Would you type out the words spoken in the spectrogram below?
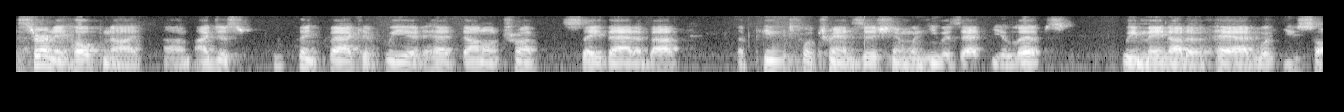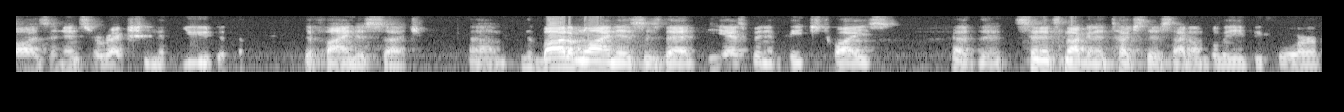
certainly hope not. Um, I just think back if we had had Donald Trump say that about a peaceful transition when he was at the ellipse, we may not have had what you saw as an insurrection that you de- defined as such. Um, the bottom line is is that he has been impeached twice. Uh, the Senate's not going to touch this, I don't believe, before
